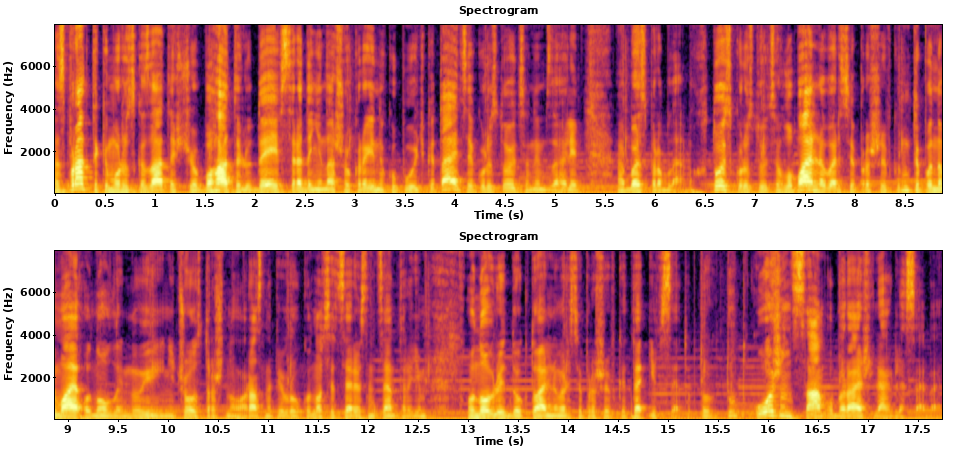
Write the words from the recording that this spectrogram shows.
З практики можу сказати, що багато людей всередині нашої країни купують китайці і користуються ним взагалі без проблем. Хтось користується глобальною версією прошивки, ну типу немає оновлень, ну і нічого страшного. Раз на півроку носять сервісний центр, їм оновлюють до актуальної версії прошивки та і все. Тобто тут кожен сам обирає шлях для себе.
